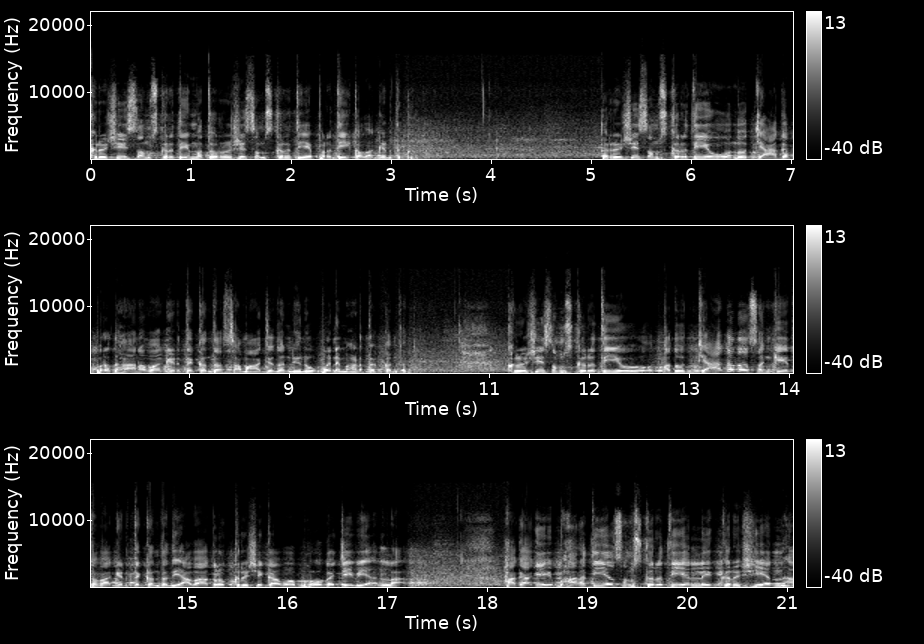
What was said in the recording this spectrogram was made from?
ಕೃಷಿ ಸಂಸ್ಕೃತಿ ಮತ್ತು ಋಷಿ ಸಂಸ್ಕೃತಿಯ ಪ್ರತೀಕವಾಗಿರ್ತಕ್ಕಂಥ. ಋಷಿ ಸಂಸ್ಕೃತಿಯು ಒಂದು ತ್ಯಾಗ ಪ್ರಧಾನವಾಗಿರ್ತಕ್ಕಂಥ ಸಮಾಜದ ನಿರೂಪಣೆ ಮಾಡತಕ್ಕಂಥದ್ದು. ಕೃಷಿ ಸಂಸ್ಕೃತಿಯು ಅದು ತ್ಯಾಗದ ಸಂಕೇತವಾಗಿರ್ತಕ್ಕಂಥದ್ದು. ಯಾವಾಗಲೂ ಕೃಷಿಕ ಒಬ್ಬ ಜೀವಿ ಅಲ್ಲ ಹಾಗಾಗಿ ಭಾರತೀಯ ಸಂಸ್ಕೃತಿಯಲ್ಲಿ ಕೃಷಿಯನ್ನು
